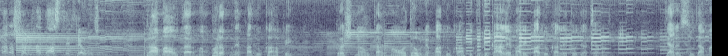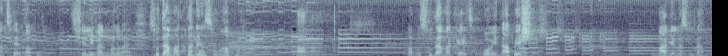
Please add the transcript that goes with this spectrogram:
તારા શરણના દાસથી રહેવું છે. રામા અવતારમાં ભરતને પાદુકા આપી, કૃષ્ણ અવતારમાં ઓધવને પાદુકા આપી દીધી. કાલે મારી પાદુકા લેતો જા ચરણ. ત્યારે સુદામા છે, બાપુ. છેલ્લી વાર મળવા સુદામા, તને શું આપું? આહા. બાપુ, સુદામા કહે છે, ગોવિંદ, આપીશ? માગેલે સુદામા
